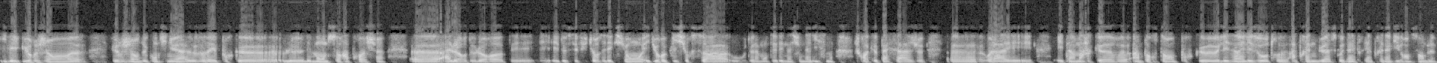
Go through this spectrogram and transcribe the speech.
il est urgent, euh, urgent de continuer à œuvrer pour que le- les mondes se rapprochent euh, à l'heure de l'Europe et, et- de ses futures élections et du repli sur soi ou de la montée des nationalismes. Je crois que Passage, euh, voilà, est, est un marqueur important pour que les uns et les autres apprennent mieux à se connaître et apprennent à vivre ensemble.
